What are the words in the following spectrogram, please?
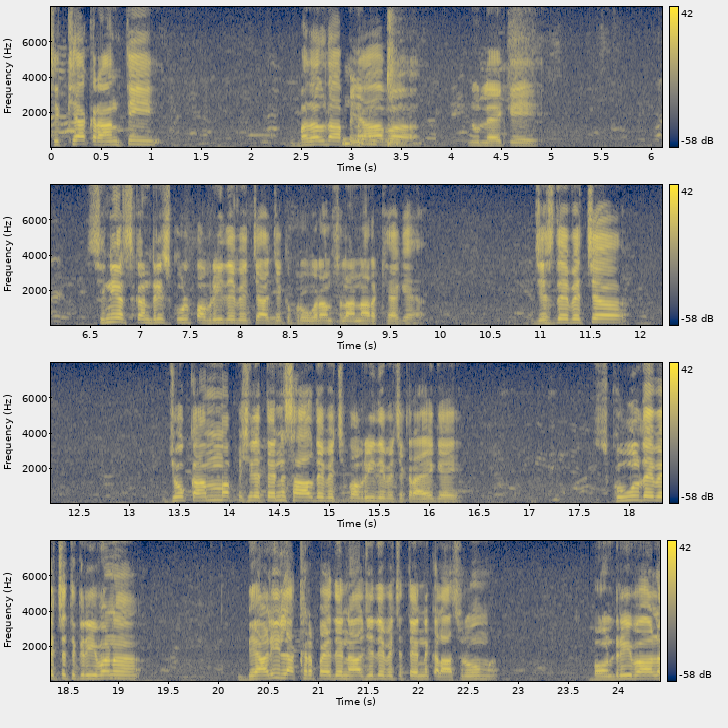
ਸਿੱਖਿਆ ਕ੍ਰਾਂਤੀ ਬਦਲਦਾ ਪੰਜਾਬ ਨੂੰ ਲੈ ਕੇ ਸੀਨੀਅਰ ਸੈਕੰਡਰੀ ਸਕੂਲ ਪਵਰੀ ਦੇ ਵਿੱਚ ਅੱਜ ਇੱਕ ਪ੍ਰੋਗਰਾਮ ਸਾਲਾਨਾ ਰੱਖਿਆ ਗਿਆ। ਜਿਸ ਦੇ ਵਿੱਚ ਜੋ ਕੰਮ ਪਿਛਲੇ 3 ਸਾਲ ਦੇ ਵਿੱਚ ਪਵਰੀ ਦੇ ਵਿੱਚ ਕਰਾਏ ਗਏ, ਸਕੂਲ ਦੇ ਵਿੱਚ ਤਕਰੀਬਨ 42 ਲੱਖ ਰੁਪਏ ਦੇ ਨਾਲ ਜਿਹਦੇ ਵਿੱਚ ਤਿੰਨ ਕਲਾਸਰੂਮ, ਬਾਉਂਡਰੀ ਵਾਲ,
